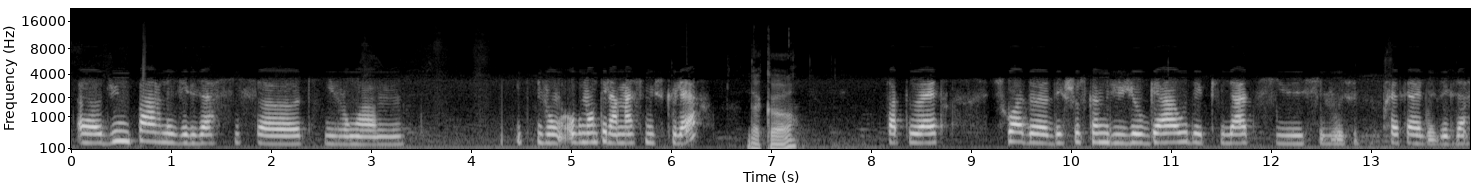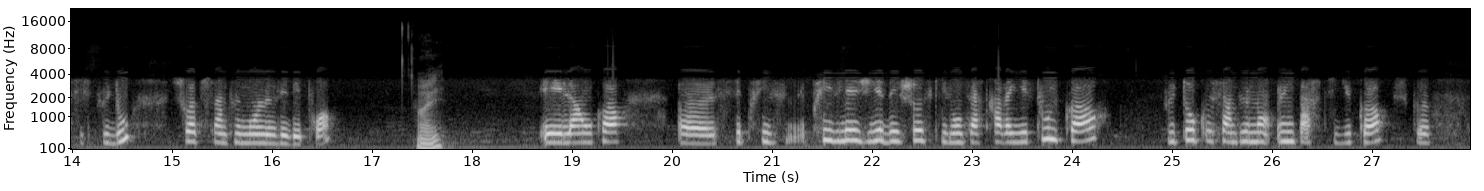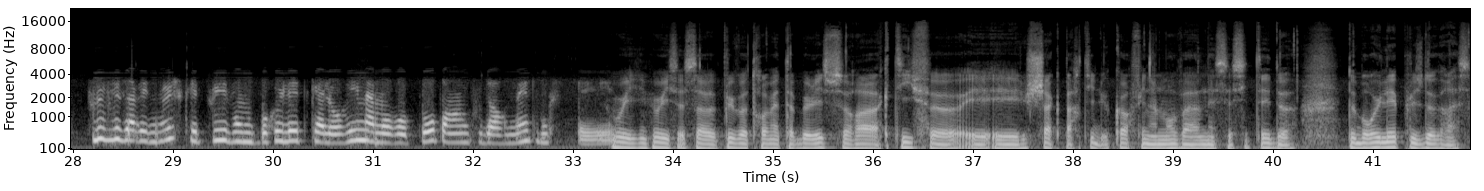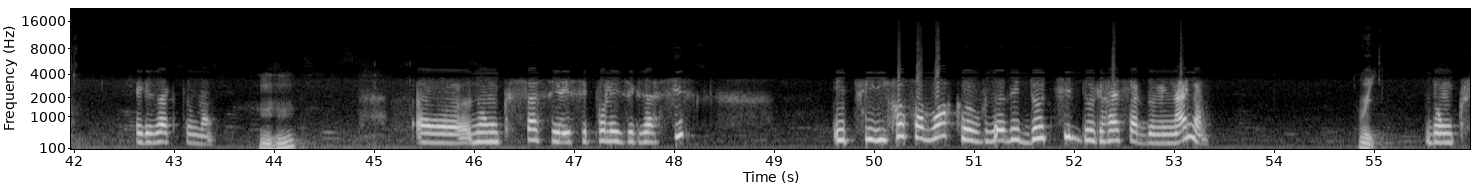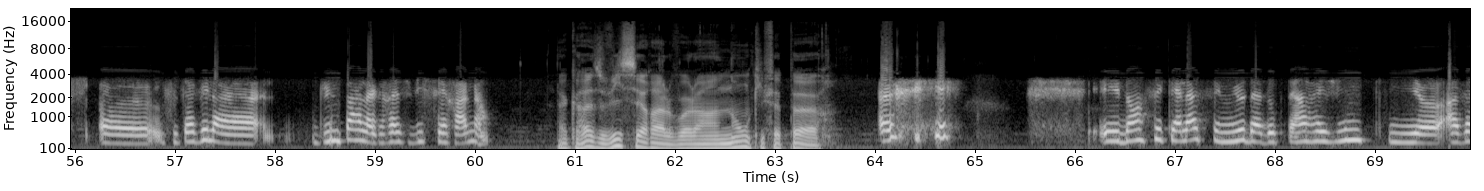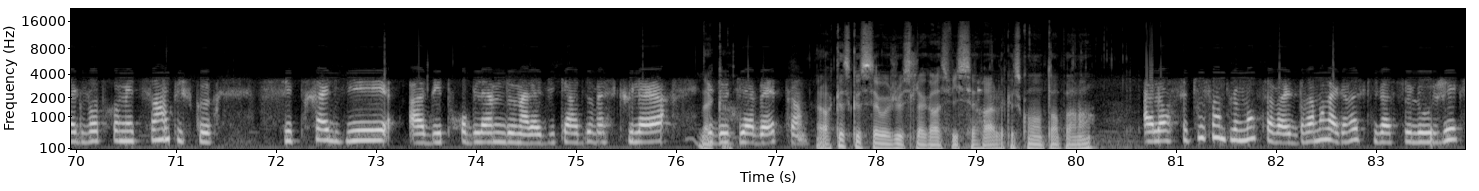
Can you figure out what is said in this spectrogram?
euh, d'une part, les exercices euh, qui vont euh, qui vont augmenter la masse musculaire. D'accord. Ça peut être soit des choses comme du yoga ou des pilates si, vous préférez des exercices plus doux, soit tout simplement lever des poids. Oui. Et là encore, c'est privilégier des choses qui vont faire travailler tout le corps plutôt que simplement une partie du corps, puisque plus vous avez de muscles et plus ils vont brûler de calories, même au repos pendant que vous dormez. Donc oui, oui, c'est ça. Plus votre métabolisme sera actif euh, et, chaque partie du corps finalement va nécessiter de, de brûler plus de graisse. Exactement. Mm-hmm. Euh, donc ça, c'est pour les exercices. Et puis, il faut savoir que vous avez deux types de graisse abdominale. Oui. Donc, euh, vous avez la, d'une part la graisse viscérale. La graisse viscérale, voilà un nom qui fait peur. Et dans ces cas-là, c'est mieux d'adopter un régime qui, euh, avec votre médecin, puisque c'est très lié à des problèmes de maladies cardiovasculaires et de diabète. Alors, qu'est-ce que c'est au juste la graisse viscérale? Qu'est-ce qu'on entend par là? Alors, c'est tout simplement, ça va être vraiment la graisse qui va se loger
